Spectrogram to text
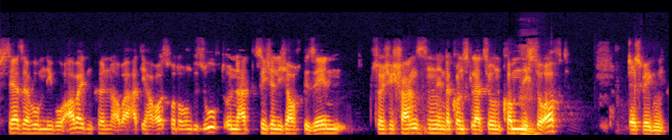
sehr, sehr hohem Niveau arbeiten können. Aber er hat die Herausforderung gesucht und hat sicherlich auch gesehen, solche Chancen in der Konstellation kommen nicht so oft. Deswegen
